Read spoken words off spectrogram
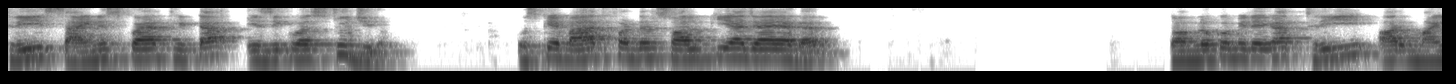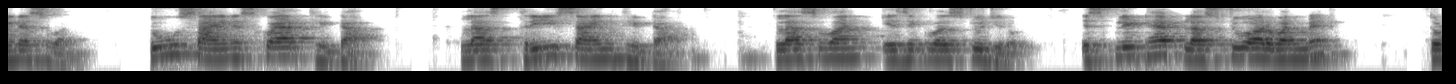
three sine square theta is equal to zero. उसके बाद फर्दर सॉल्व किया जाए अगर तो हम लोग को मिलेगा थ्री और minus one. Two sine square theta plus three sine theta plus one is equal to zero. Split है प्लस टू और वन में तो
